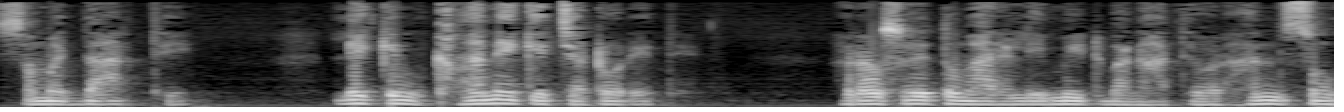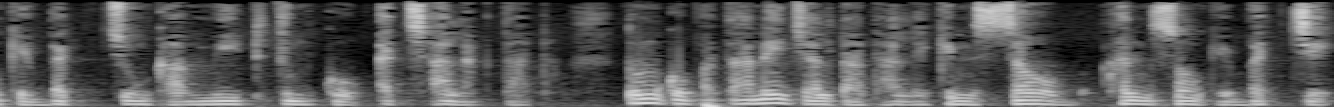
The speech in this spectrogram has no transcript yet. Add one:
समझदार थे, लेकिन खाने के चटोरे थे। रसोई तुम्हारे लिए मीट बनाते और हंसों के बच्चों का मीट तुमको अच्छा लगता था। तुमको पता नहीं चलता था, लेकिन सौ हंसों के बच्चे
